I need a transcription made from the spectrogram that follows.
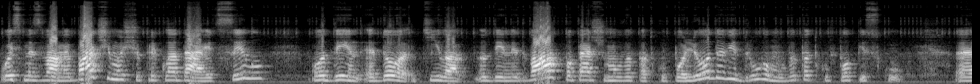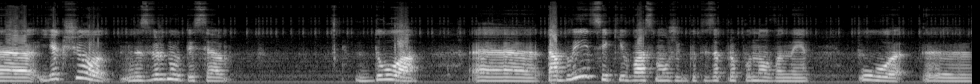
Ось ми з вами бачимо, що прикладають силу 1, до тіла 1 і 2, по першому випадку по льодові, другому випадку по піску. Е, Якщо звернутися до е, таблиць, які у вас можуть бути запропоновані у е,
